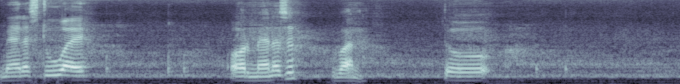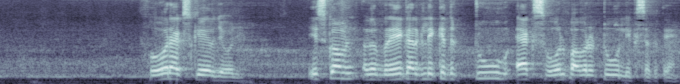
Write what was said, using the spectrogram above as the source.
minus two Y और माइनस वन तो फोर एक्स स्केयर जो इसको हम अगर ब्रेक करके लिखें तो two X whole power two लिख सकते हैं।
